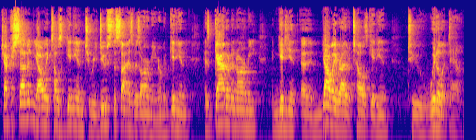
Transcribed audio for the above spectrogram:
Chapter 7, Yahweh tells Gideon to reduce the size of his army. Remember, Gideon has gathered an army, and Gideon, uh, Yahweh rather tells Gideon to whittle it down.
